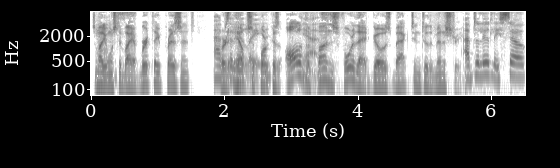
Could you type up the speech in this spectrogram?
somebody yes. wants to buy a birthday present Absolutely. or to help support because all of yes. the funds for that goes back into the ministry. Absolutely. So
